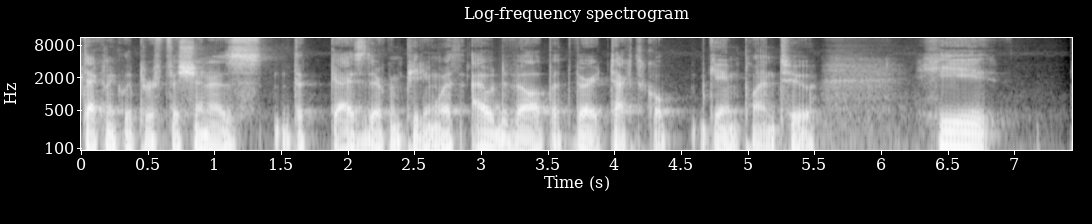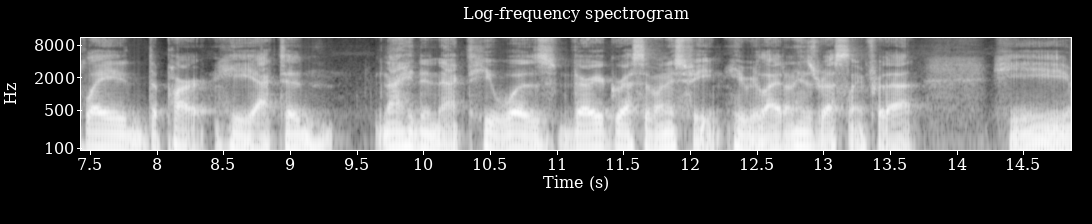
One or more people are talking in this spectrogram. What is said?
technically proficient as the guys they're competing with, I would develop a very tactical game plan too. He played the part. He acted, not he didn't act. He was very aggressive on his feet. He relied on his wrestling for that. He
